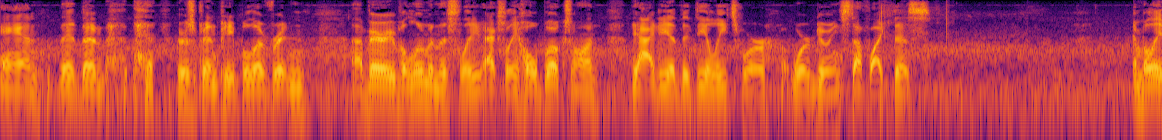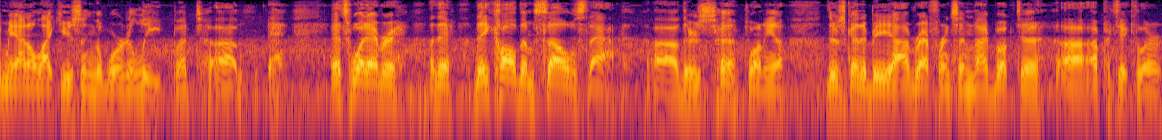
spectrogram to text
and the, the, there's been people who have written uh, very voluminously, actually whole books on the idea that the elites were were doing stuff like this and believe me, I don't like using the word elite, but uh, it's whatever they they call themselves that. Uh, there's plenty of there's going to be a reference in my book to uh, a particular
